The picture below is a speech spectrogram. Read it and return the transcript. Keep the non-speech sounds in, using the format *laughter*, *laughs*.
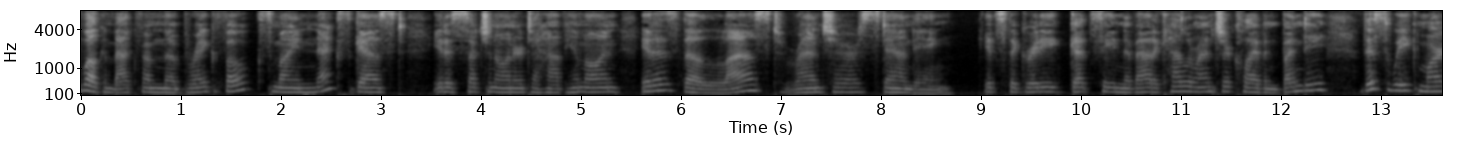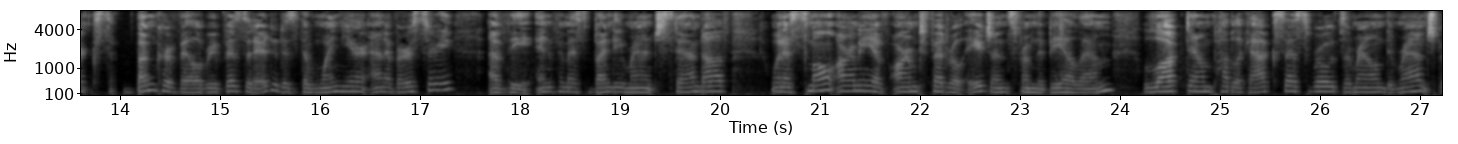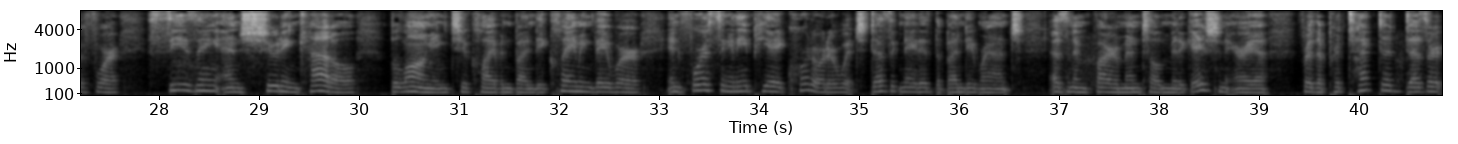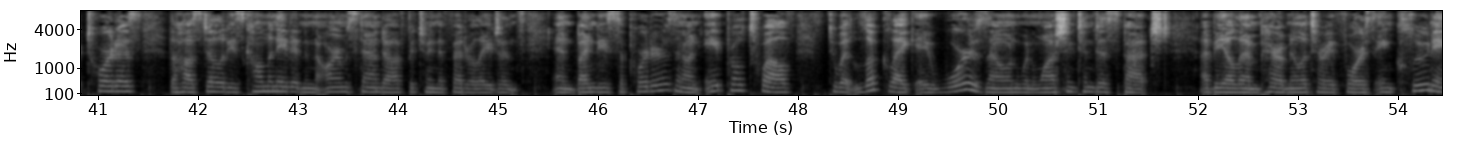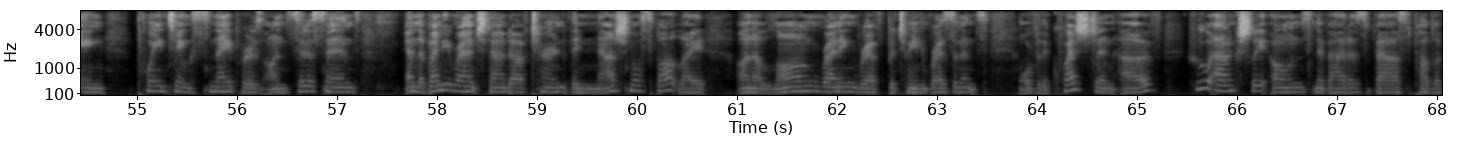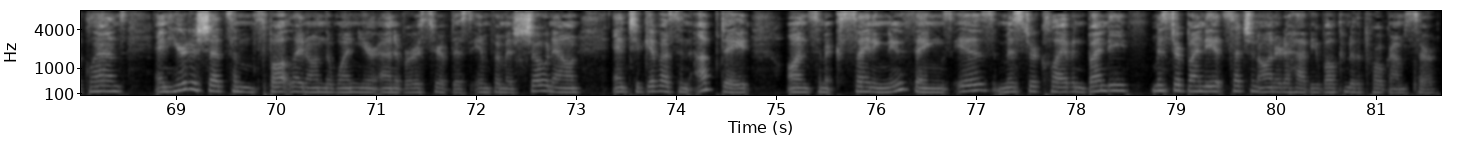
Welcome back from the break, folks. My next guest, it is such an honor to have him on. It is the last rancher standing. It's the gritty, gutsy Nevada cattle rancher Cliven Bundy. This week marks Bunkerville Revisited. It is the one year anniversary of the infamous Bundy Ranch standoff when a small army of armed federal agents from the BLM locked down public access roads around the ranch before seizing and shooting cattle belonging to Cliven Bundy, claiming they were enforcing an EPA court order which designated the Bundy Ranch as an environmental mitigation area for the protected desert tortoise. The hostilities culminated in an armed standoff between the federal agents and Bundy's supporters, and on April 12th, to what looked like a war zone when Washington dispatched a BLM paramilitary force, including pointing snipers on citizens. And the Bundy Ranch standoff turned the national spotlight on a long running rift between residents over the question of who actually owns Nevada's vast public lands. And here to shed some spotlight on the one year anniversary of this infamous showdown and to give us an update on some exciting new things is Mr. Cliven Bundy. Mr. Bundy, it's such an honor to have you. Welcome to the program, sir.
